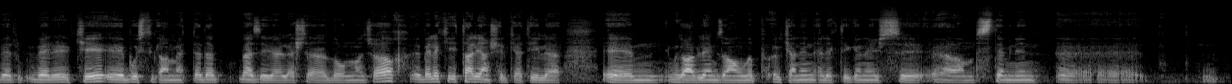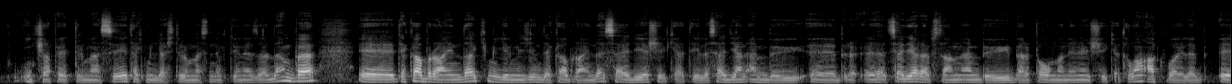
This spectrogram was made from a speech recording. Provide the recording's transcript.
ver, verir ki, bu istiqamətdə də bəzi irəliləyişlər əldə olunacaq. Belə ki, İtalyan şirkəti ilə müqavilə imzalanıb ölkənin elektrik enerjisi sisteminin inkişaf etdirilməsi, təkmilləşdirilməsi nöqteyi nəzərdən və e, dekabr ayında 2020-ci ilin dekabr ayında Səudiyyə şirkəti ilə Səudiyyənin ən böyük e, Səudiyyə Ərəbistanının ən böyük bərpa olunan enerji şirkəti olan Akva ilə e,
